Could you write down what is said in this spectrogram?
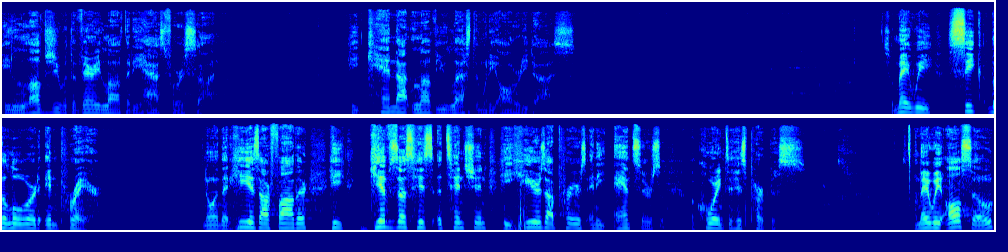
He loves you with the very love that He has for His Son. He cannot love you less than what He already does. So may we seek the Lord in prayer, knowing that He is our Father. He gives us His attention, He hears our prayers, and He answers according to His purpose. May we also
